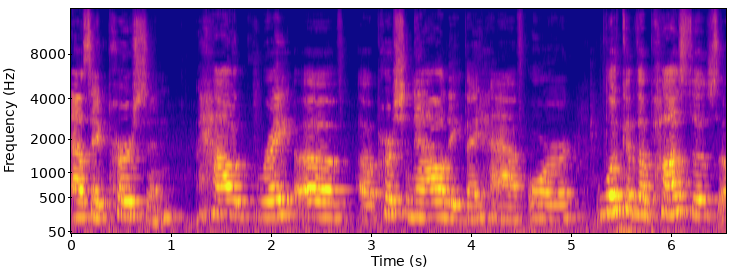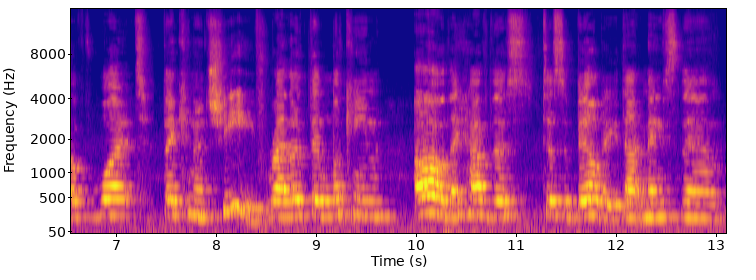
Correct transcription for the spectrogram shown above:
as a person how great of a personality they have or look at the positives of what they can achieve rather than looking oh they have this disability that makes them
